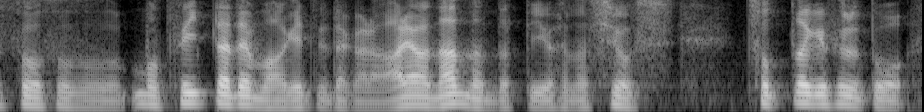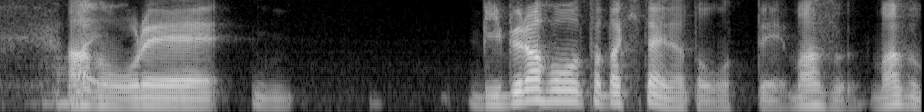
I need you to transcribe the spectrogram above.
そうそうそう。もうツイッターでも上げてたからあれは何なんだっていう話をしちょっとだけすると、あの俺ビブラフォンを叩きたいなと思ってまずまず。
